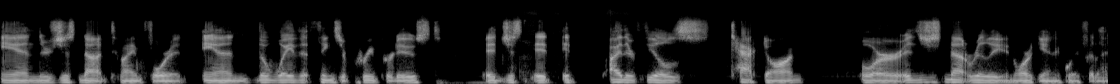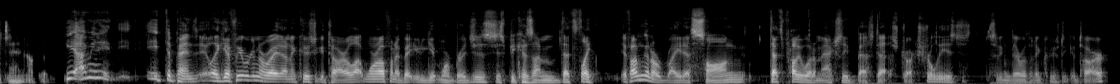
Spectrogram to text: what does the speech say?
and there's just not time for it. And the way that things are pre-produced, it just, it, it either feels tacked on or it's just not really an organic way for that to happen. Yeah, I mean, it, it, depends. Like, if we were going to write on acoustic guitar a lot more often, I bet you'd get more bridges just because I'm, that's like, if I'm going to write a song, that's probably what I'm actually best at structurally is just sitting there with an acoustic guitar.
